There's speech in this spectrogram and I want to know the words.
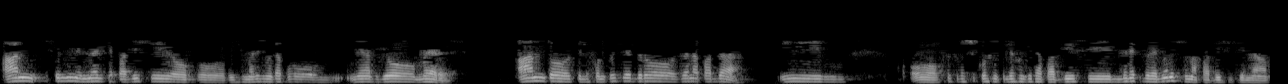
αν στείλει email και απαντήσει ο, ο μετά από μια-δυο μέρες, αν το τηλεφωνικό κέντρο δεν απαντά ή ο αυτός θα σηκώσει το τηλέφωνο και θα απαντήσει, δεν είναι εκπαιδευμένο στο να απαντήσει και να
